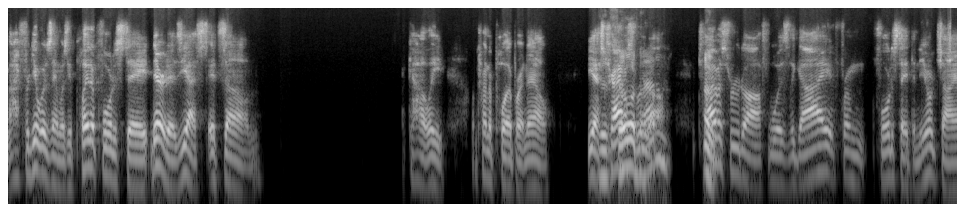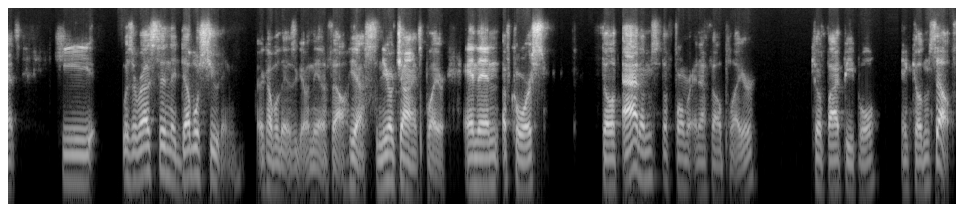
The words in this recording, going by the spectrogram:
I forget what his name was. He played at Florida State. There it is. Yes, it's um. Golly, I'm trying to pull it up right now. Yes, Travis Rudolph. Travis oh. Rudolph was the guy from Florida State, the New York Giants. He was arrested in a double shooting a couple days ago in the NFL. Yes, the New York Giants player. And then, of course, Phillip Adams, the former NFL player, killed five people and killed himself.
